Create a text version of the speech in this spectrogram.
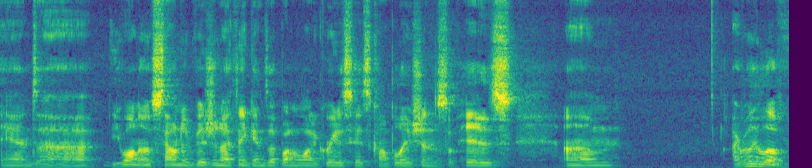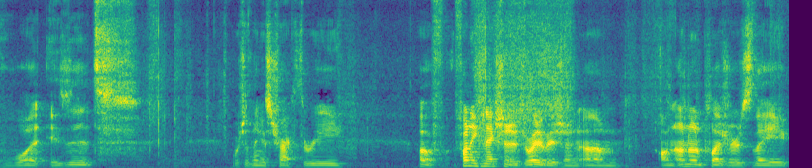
and uh, you all know Sound and Vision, I think, ends up on a lot of greatest hits compilations of his. Um, I really love What Is It, which I think is track three. Oh, funny connection to Joy Division. Um, on Unknown Pleasures, they,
